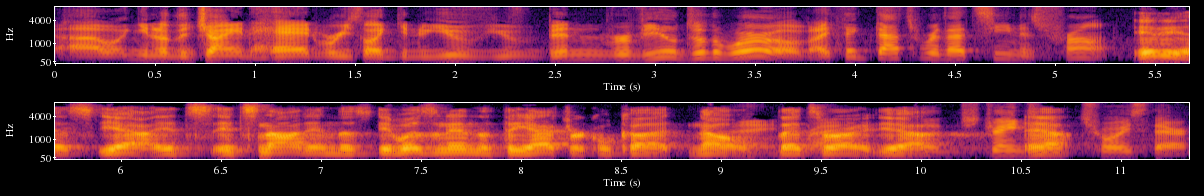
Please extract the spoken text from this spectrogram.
Uh, you know, the giant head where he's like, you know, you've you've been revealed to the world. I think that's where that scene is from. It is. Yeah. It's it's not in the the. It wasn't in the theatrical cut. No, right, that's right. right. Yeah, strange yeah. choice there.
